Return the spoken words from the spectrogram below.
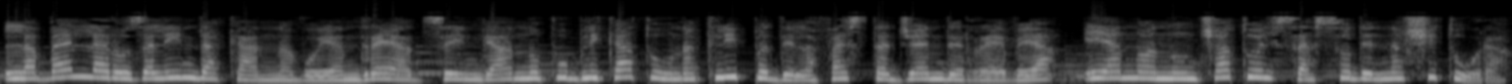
La bella Rosalinda Cannavo e Andrea Zeng hanno pubblicato una clip della festa gender Revea e hanno annunciato il sesso del nascitura.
